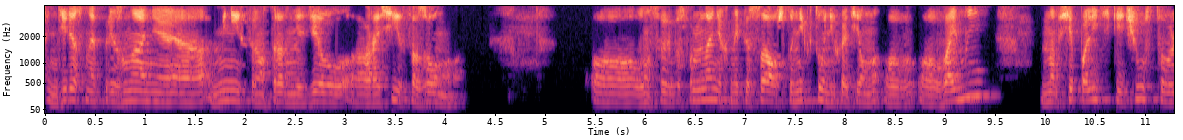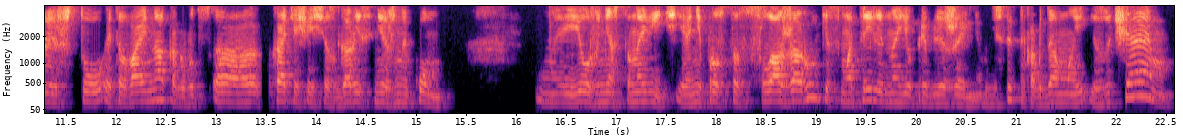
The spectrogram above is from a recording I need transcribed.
интересное признание министра иностранных дел России Сазонова. Он в своих воспоминаниях написал, что никто не хотел войны, но все политики чувствовали, что эта война как вот э, катящийся с горы снежный ком, ее уже не остановить. И они просто сложа руки смотрели на ее приближение. Вот действительно, когда мы изучаем,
